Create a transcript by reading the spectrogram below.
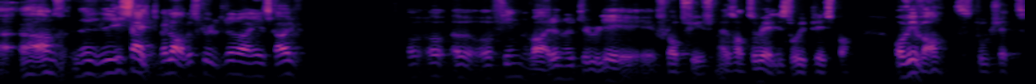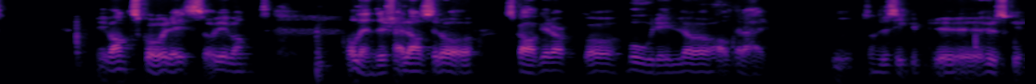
han, De seilte med lave skuldre da, i skarv. Og, og, og, Finn var en utrolig flott fyr som jeg satte veldig stor pris på. Og vi vant, stort sett. Vi vant Score Race, og vi vant Hollenderseilaser og Skagerrak og Morild og alt det her. Som du sikkert uh, husker.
